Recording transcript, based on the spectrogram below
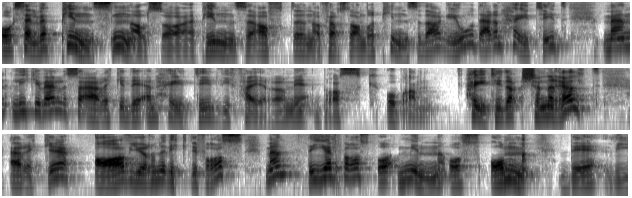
Og selve pinsen, altså pinseaften og første og andre pinsedag, jo, det er en høytid. Men likevel så er ikke det en høytid vi feirer med brask og bram. Høytider generelt er ikke avgjørende viktig for oss, men det hjelper oss å minne oss om det vi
